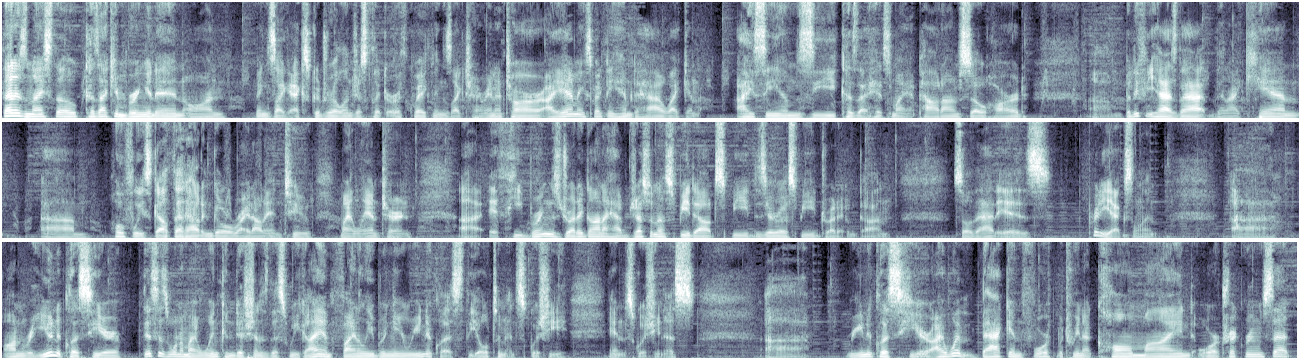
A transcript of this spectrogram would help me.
that is nice though, because I can bring it in on things like Excadrill and just click Earthquake, things like Tyranitar. I am expecting him to have like an Icium Z because that hits my Hippowdon so hard. Um, but if he has that, then I can um, hopefully scout that out and go right out into my Lanturn. Uh, if he brings Druddigon, I have just enough speed out, speed, zero speed Druddigon. So that is pretty excellent. Uh, on Reuniclus here, this is one of my win conditions this week. I am finally bringing Reuniclus, the ultimate squishy and squishiness. Uh, Reuniclus here, I went back and forth between a Calm Mind or Trick Room set,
